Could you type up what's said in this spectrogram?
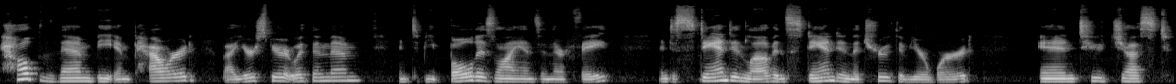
help them be empowered by your spirit within them and to be bold as lions in their faith and to stand in love and stand in the truth of your word and to just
